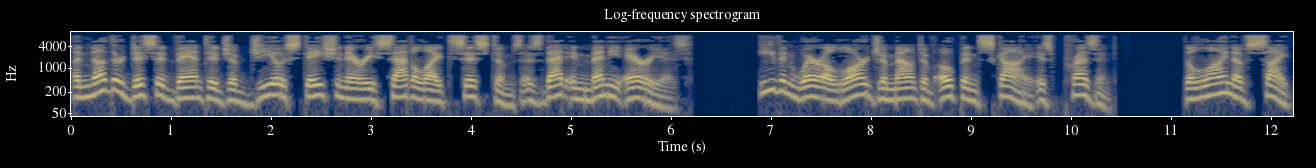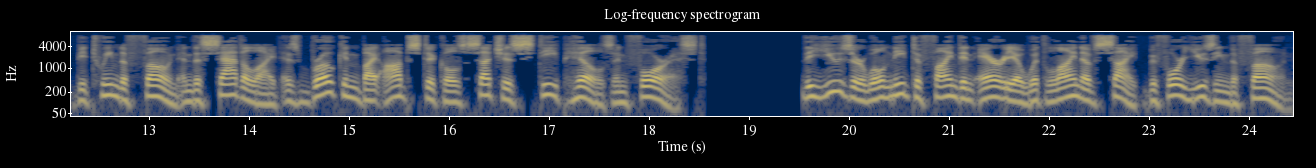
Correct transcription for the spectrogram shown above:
Another disadvantage of geostationary satellite systems is that in many areas—even where a large amount of open sky is present, the line of sight between the phone and the satellite is broken by obstacles such as steep hills and forest. The user will need to find an area with line of sight before using the phone.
